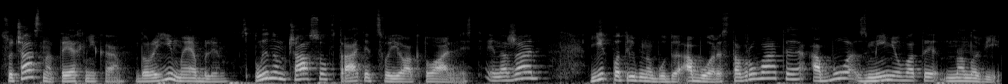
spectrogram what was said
сучасна техніка, дорогі меблі з плином часу втратять свою актуальність. І, на жаль, їх потрібно буде або реставрувати, або змінювати на нові.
